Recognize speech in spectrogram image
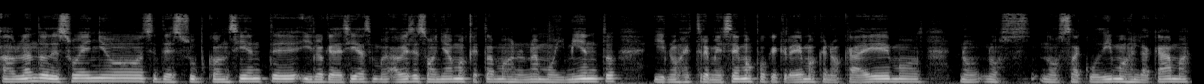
Hablando de sueños, de subconsciente y lo que decías, a veces soñamos que estamos en un movimiento y nos estremecemos porque creemos que nos caemos, no, nos, nos sacudimos en la cama.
